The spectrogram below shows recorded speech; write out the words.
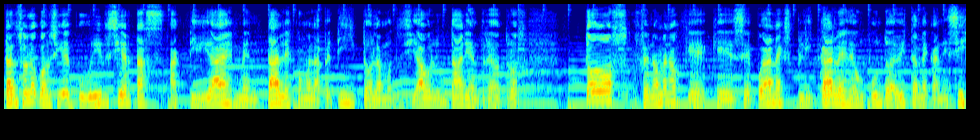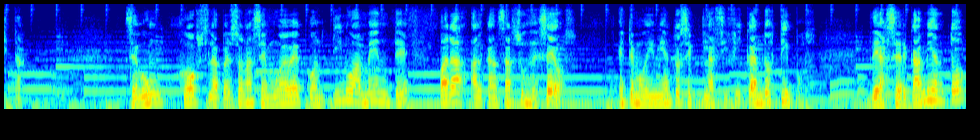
tan solo consigue cubrir ciertas actividades mentales como el apetito, la motricidad voluntaria, entre otros, todos fenómenos que, se puedan explicar desde un punto de vista mecanicista. Según Hobbes, la persona se mueve continuamente para alcanzar sus deseos. Este movimiento se clasifica en dos tipos, de acercamiento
